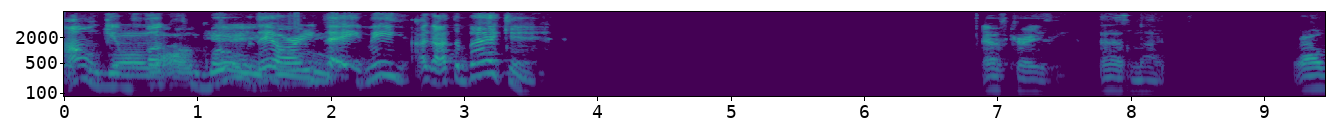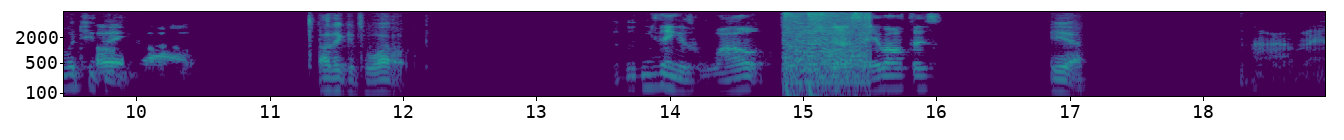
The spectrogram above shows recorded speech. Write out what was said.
I don't give a fuck I who don't care booed. you They already paid me. I got the back end. That's crazy. That's nuts. Rob, what you Oh, think? wow. I think it's wild. You think it's wild? What you gotta say about this? Yeah. Nah, man.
